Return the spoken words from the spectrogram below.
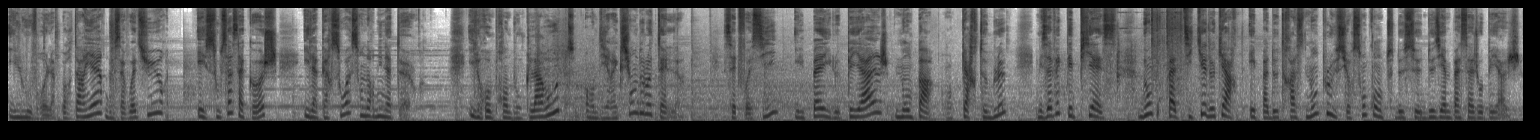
Il ouvre la porte arrière de sa voiture et sous sa sacoche, il aperçoit son ordinateur. Il reprend donc la route en direction de l'hôtel. Cette fois-ci, il paye le péage non pas en carte bleue, mais avec des pièces. Donc pas de ticket de carte et pas de traces non plus sur son compte de ce deuxième passage au péage.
